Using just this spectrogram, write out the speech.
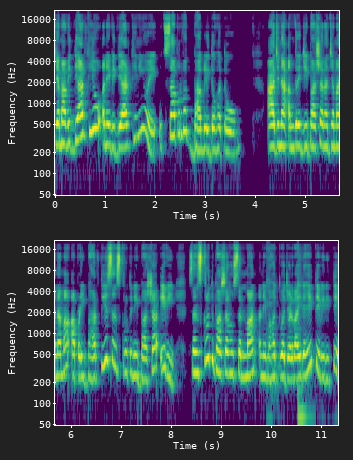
જેમાં વિદ્યાર્થીઓ અને વિદ્યાર્થિનીઓએ ઉત્સાહપૂર્વક ભાગ લીધો હતો. આજના અંગ્રેજી ભાષાના જમાનામાં આપણી ભારતીય સંસ્કૃતિની ભાષા એવી સંસ્કૃત ભાષાનું સન્માન અને મહત્વ જળવાઈ રહે તેવી રીતે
